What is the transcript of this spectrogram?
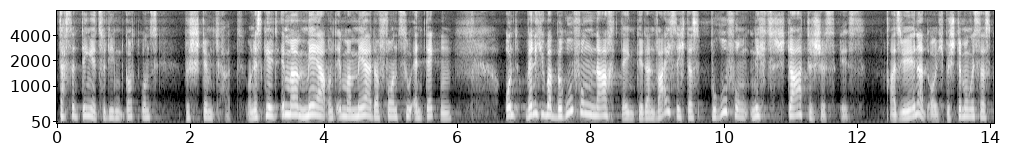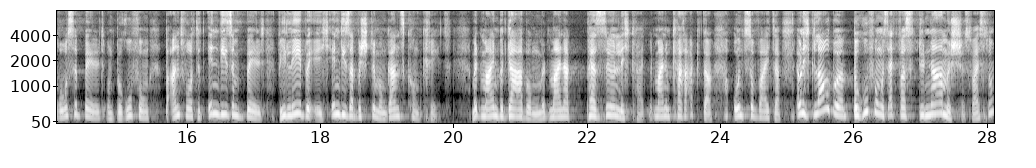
Das sind Dinge, zu denen Gott uns bestimmt hat. Und es gilt immer mehr und immer mehr davon zu entdecken. Und wenn ich über Berufung nachdenke, dann weiß ich, dass Berufung nichts Statisches ist. Also ihr erinnert euch, Bestimmung ist das große Bild und Berufung beantwortet in diesem Bild, wie lebe ich in dieser Bestimmung ganz konkret. Mit meinen Begabungen, mit meiner Persönlichkeit, mit meinem Charakter und so weiter. Und ich glaube, Berufung ist etwas Dynamisches, weißt du?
